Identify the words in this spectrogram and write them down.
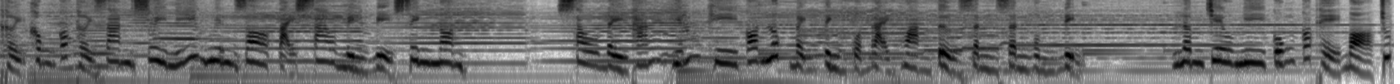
thời không có thời gian suy nghĩ nguyên do tại sao mình bị sinh non. Sau đầy tháng hiếm khi có lúc bệnh tình của đại hoàng tử dần dần ổn định, Lâm Chiêu Nghi cũng có thể bỏ chút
